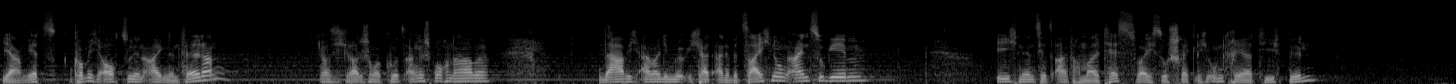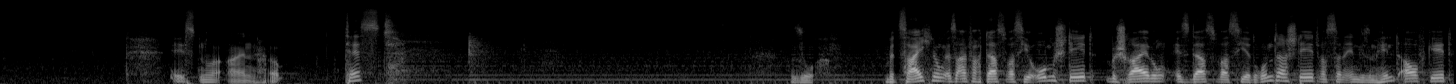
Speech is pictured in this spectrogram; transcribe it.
Ja, jetzt komme ich auch zu den eigenen Feldern was ich gerade schon mal kurz angesprochen habe. Da habe ich einmal die Möglichkeit, eine Bezeichnung einzugeben. Ich nenne es jetzt einfach mal Test, weil ich so schrecklich unkreativ bin. Ist nur ein oh, Test. So, Bezeichnung ist einfach das, was hier oben steht. Beschreibung ist das, was hier drunter steht, was dann in diesem Hint aufgeht.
